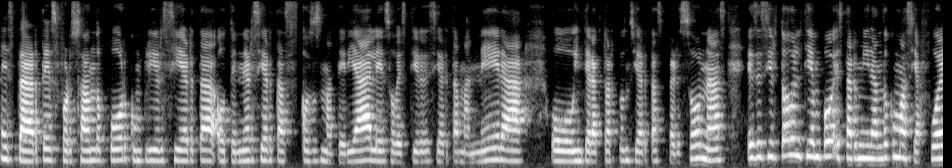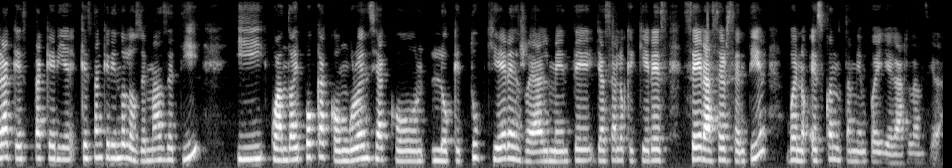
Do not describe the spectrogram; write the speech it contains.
estarte esforzando por cumplir cierta o tener ciertas cosas materiales o vestir de cierta manera o interactuar con ciertas personas. Es decir, todo el tiempo estar mirando como hacia afuera qué, está qué están queriendo los demás de ti y cuando hay poca congruencia con lo que tú quieres realmente, ya sea lo que quieres ser, hacer, sentir, bueno, es cuando también puede llegar la ansiedad.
